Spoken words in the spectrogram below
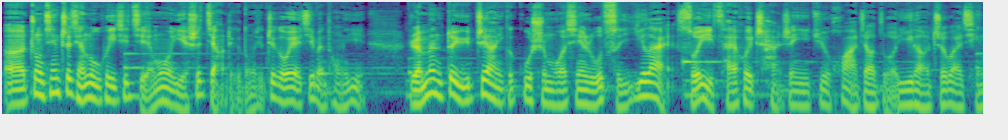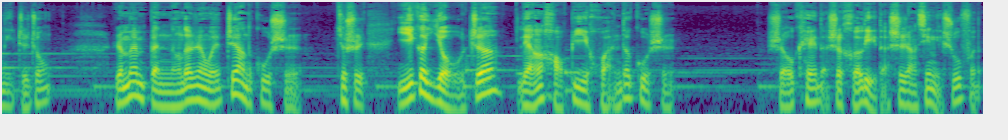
呃，仲卿之前录过一期节目，也是讲这个东西，这个我也基本同意。人们对于这样一个故事模型如此依赖，所以才会产生一句话，叫做“意料之外，情理之中”。人们本能的认为这样的故事。就是一个有着良好闭环的故事，是 OK 的，是合理的，是让心里舒服的。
